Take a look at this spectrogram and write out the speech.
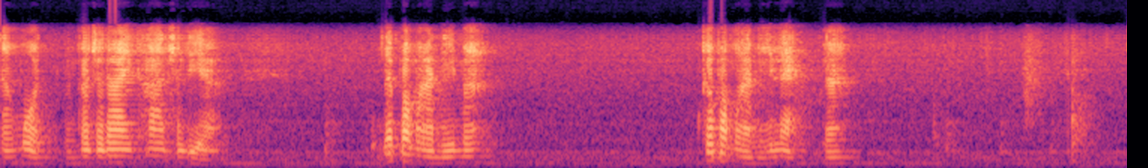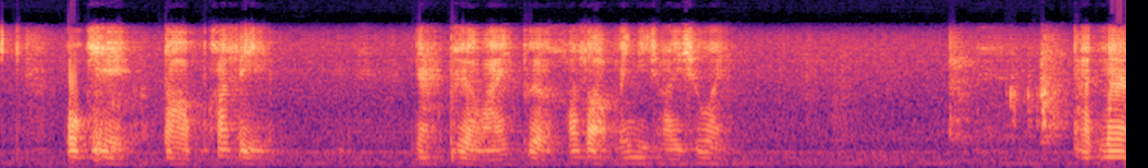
ทั้งหมดมันก็จะได้ค่าเฉลี่ย ได้ประมาณนี้มะ ก็ประมาณนี้แหละนะ โอเค ตอบข้อสี่นะเผื่อไว้เผื่อข้อสอบไม่มีช้อยช่วย ถัดมา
